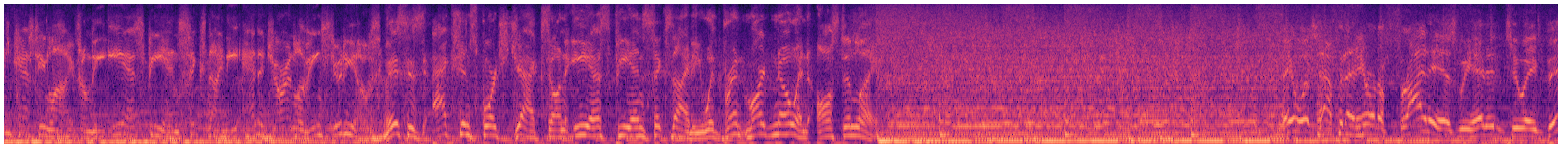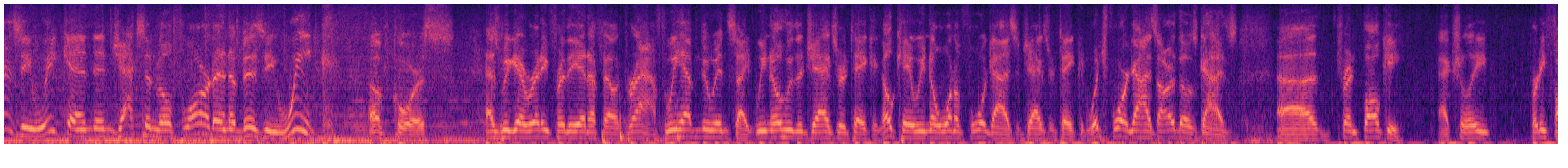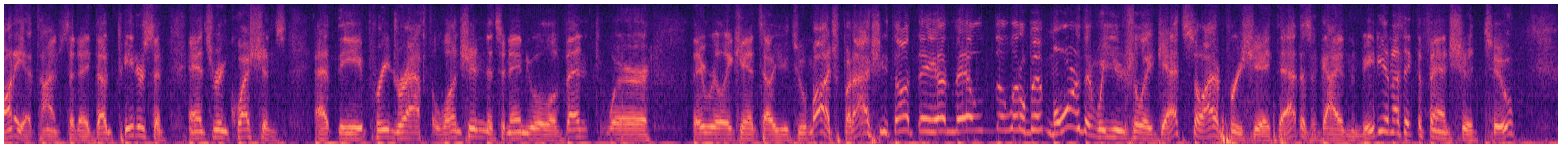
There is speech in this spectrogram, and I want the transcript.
Broadcasting live from the ESPN 690 Anajar and Levine studios. This is Action Sports Jax on ESPN 690 with Brent Martineau and Austin Lane. Hey, what's happening here on a Friday as we head into a busy weekend in Jacksonville, Florida, and a busy week, of course, as we get ready for the NFL draft. We have new insight. We know who the Jags are taking. Okay, we know one of four guys the Jags are taking. Which four guys are those guys? Uh, Trent Baalke, actually pretty funny at times today. Doug Pederson answering questions at the pre-draft luncheon. It's an annual event where they really can't tell you too much. But I actually thought they unveiled a little bit more than we usually get, so I appreciate that as a guy in the media, and I think the fans should too.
